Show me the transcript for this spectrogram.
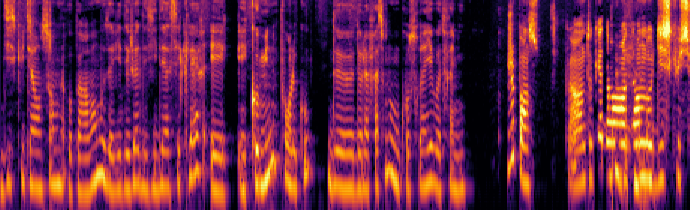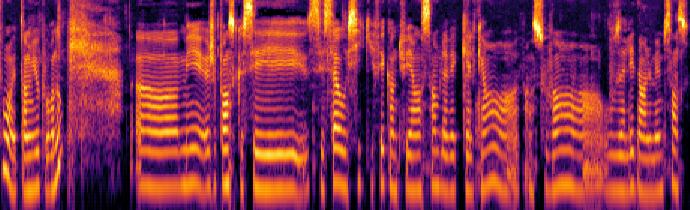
discuté ensemble auparavant, vous aviez déjà des idées assez claires et, et communes pour le coup de, de la façon dont vous construiriez votre famille? Je pense. Enfin, en tout cas, dans, dans nos discussions, et tant mieux pour nous. Euh, mais je pense que c'est c'est ça aussi qui fait quand tu es ensemble avec quelqu'un. euh, Enfin, souvent, euh, vous allez dans le même sens.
